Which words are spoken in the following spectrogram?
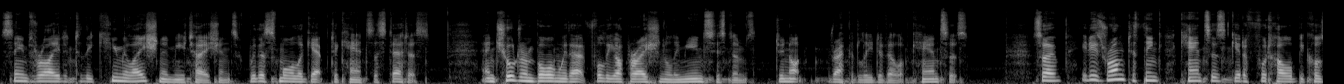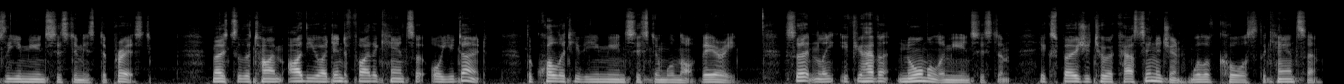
seems related to the accumulation of mutations with a smaller gap to cancer status, and children born without fully operational immune systems do not rapidly develop cancers. So, it is wrong to think cancers get a foothold because the immune system is depressed. Most of the time, either you identify the cancer or you don't. The quality of the immune system will not vary. Certainly, if you have a normal immune system, exposure to a carcinogen will have caused the cancer.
